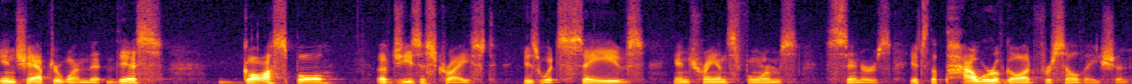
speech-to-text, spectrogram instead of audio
in chapter 1 that this gospel of Jesus Christ is what saves and transforms sinners. It's the power of God for salvation.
